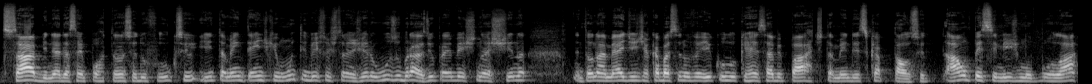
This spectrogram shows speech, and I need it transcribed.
sabe né, dessa importância do fluxo e também entende que muito investidor estrangeiro usa o Brasil para investir na China. Então, na média, a gente acaba sendo um veículo que recebe parte também desse capital. Se há um pessimismo por lá,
